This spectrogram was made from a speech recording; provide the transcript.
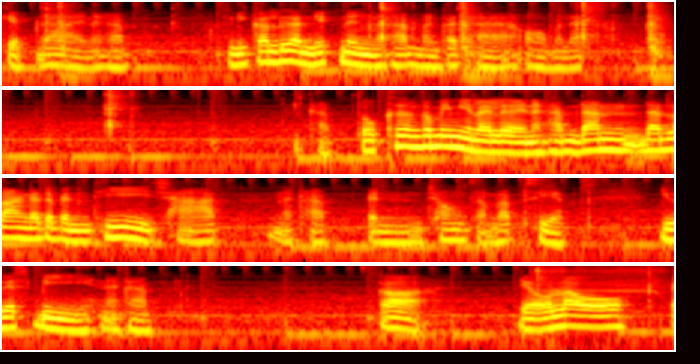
เก็บได้นะครับ อันนี้ก็เลื่อนนิดนึงนะครับ มันก็จะออกมาแล้ว ตัวเครื่องก็ไม่มีอะไรเลยนะครับ ด้านด้านล่างก็จะเป็นที่ชาร์จนะครับ เป็นช่องสำหรับเสียบ USB นะครับ ก็เดี๋ยวเราไป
